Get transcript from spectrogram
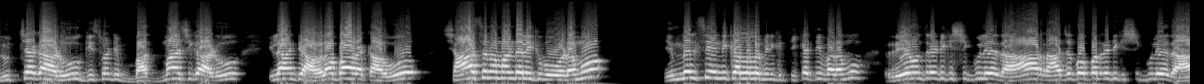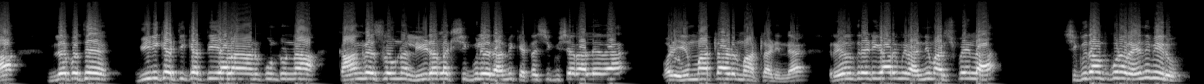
లుచ్చగాడు గిసొంటి బద్మాషిగాడు ఇలాంటి అవలబాల కావు శాసన మండలికి పోవడము ఎమ్మెల్సీ ఎన్నికలలో వీనికి టికెట్ ఇవ్వడము రేవంత్ రెడ్డికి సిగ్గు లేదా రాజగోపాల్ రెడ్డికి సిగ్గు లేదా లేకపోతే వీనికే టికెట్ ఇవ్వాలని అనుకుంటున్న. కాంగ్రెస్లో ఉన్న లీడర్లకు సిగ్గు లేదా? మీకు ఎట్లా సిగ్గు లేదా? వాడు ఏం మాట్లాడు మాట్లాడిందా? రేవంత్ రెడ్డి గారు మీరు అన్ని మర్చిపోయినలా? సిగ్గు దంపుకున్నారు ఏంది మీరు?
